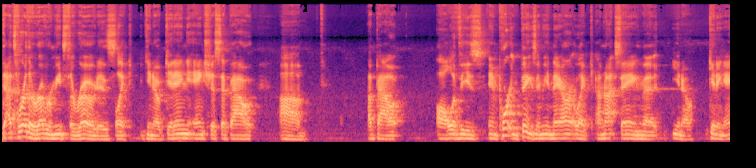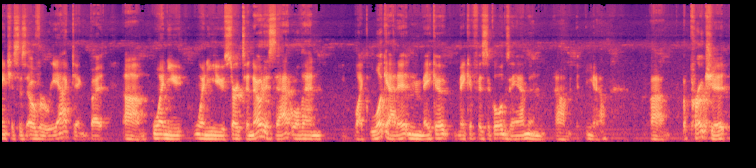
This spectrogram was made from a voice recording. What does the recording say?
that's where the rubber meets the road is like, you know, getting anxious about, um, about all of these important things. I mean, they are like, I'm not saying that, you know, getting anxious is overreacting, but um, when you, when you start to notice that, well, then like look at it and make a, make a physical exam and, um, you know, uh, approach it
